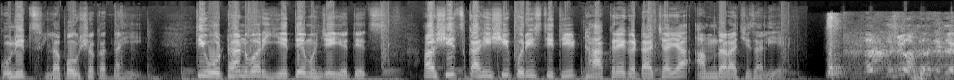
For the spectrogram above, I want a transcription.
कुणीच लपवू शकत नाही. ती ओठांवर येते म्हणजे येतेच. अशीच काहीशी परिस्थिती ठाकरे गटाच्या या आमदाराची झाली आहे तर तुझी होतं ना तिथे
